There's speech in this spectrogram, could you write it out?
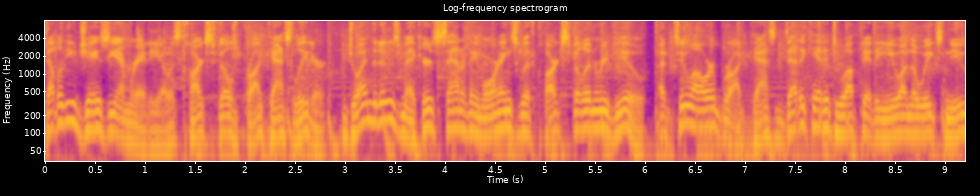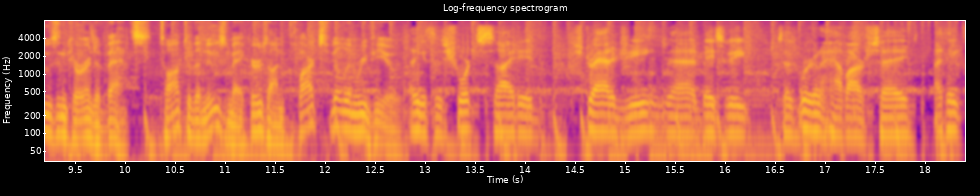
WJZM Radio is Clarksville's broadcast leader. Join the newsmakers Saturday mornings with Clarksville in Review, a two hour broadcast dedicated to updating you on the week's news and current events. Talk to the newsmakers on Clarksville in Review. I think it's a short sighted strategy that basically says we're going to have our say. I think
